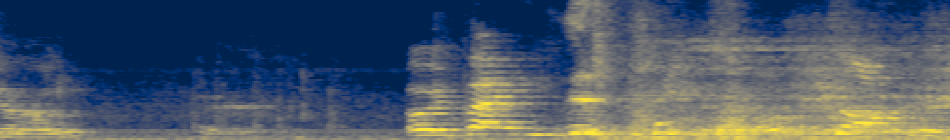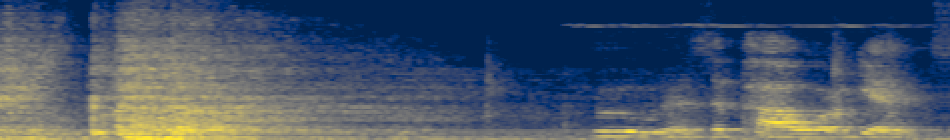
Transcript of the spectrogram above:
Strong. Obey oh, this prince of darkness. Who has the power against?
